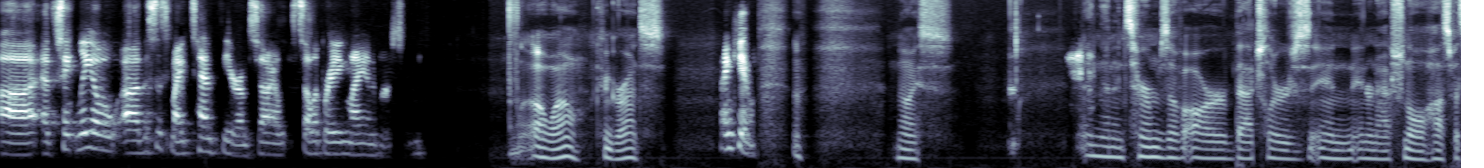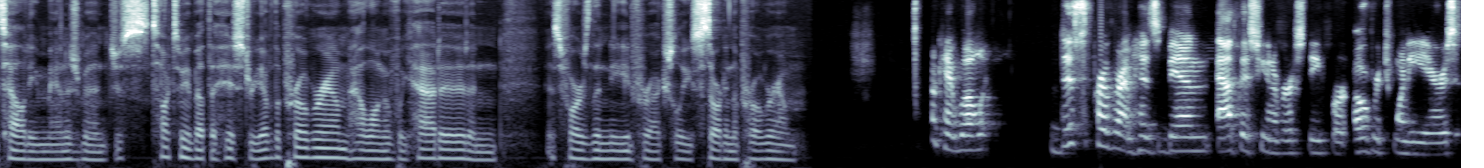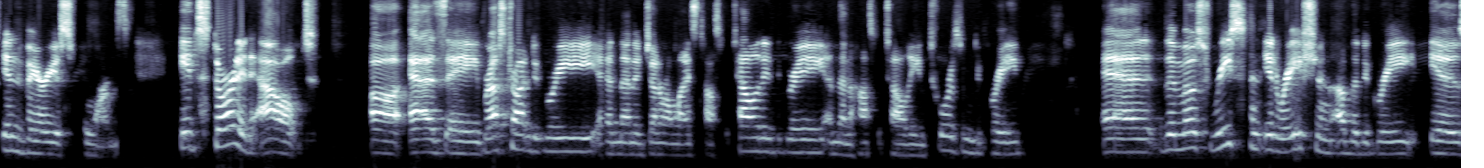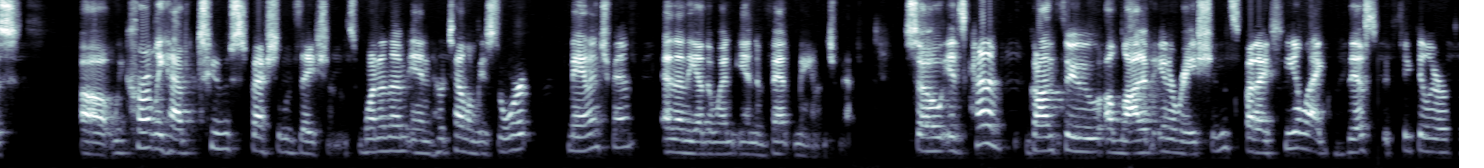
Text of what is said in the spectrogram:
uh, at St. Leo. Uh, this is my 10th year. I'm ce- celebrating my anniversary. Oh, wow. Congrats. Thank you. nice. And then, in terms of our bachelor's in international hospitality management, just talk to me about the history of the program. How long have we had it? And as far as the need for actually starting the program. Okay, well, this program has been at this university for over 20 years in various forms. It started out uh, as a restaurant degree, and then a generalized hospitality degree, and then a hospitality and tourism degree. And the most recent iteration of the degree is uh, we currently have two specializations, one of them in hotel and resort management, and then the other one in event management. So it's kind of gone through a lot of iterations, but I feel like this particular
